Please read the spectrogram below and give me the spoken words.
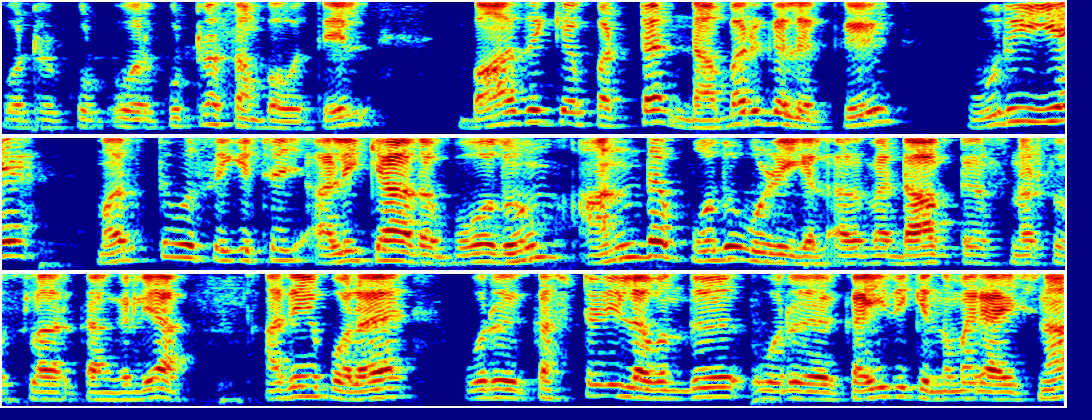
ஒரு ஒரு குற்ற சம்பவத்தில் பாதிக்கப்பட்ட நபர்களுக்கு உரிய மருத்துவ சிகிச்சை அளிக்காத போதும் அந்த பொது ஊழிகள் அதாவது டாக்டர்ஸ் நர்சஸ்லாம் இருக்காங்க இல்லையா? அதே போல் ஒரு கஸ்டடியில் வந்து ஒரு கைதிக்கு இந்த மாதிரி ஆயிடுச்சுன்னா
